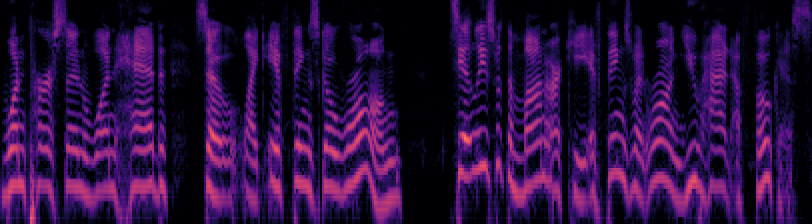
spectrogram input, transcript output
one person, one head. So like if things go wrong, see at least with the monarchy, if things went wrong, you had a focus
